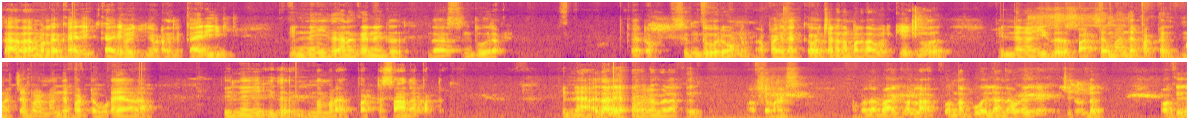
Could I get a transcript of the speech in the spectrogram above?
സാധാ നമ്മൾ കരി കരി വെക്കും കേട്ടോ ഇതിൽ കരിയും പിന്നെ ഇത് കണക്ക് തന്നെ ഇത് ഇതാ സിന്ദൂരം. കേട്ടോ? സിന്ദൂരമാണ്. അപ്പോൾ ഇതൊക്കെ വെച്ചാണ് നമ്മൾ ഇതാ ഒരുക്കിയിരിക്കുന്നത് പിന്നെ ഇത് പട്ട് മഞ്ഞപ്പട്ട് മച്ച മഞ്ഞപ്പട്ട് ഉടയാട. പിന്നെ ഇത് നമ്മുടെ പട്ട് സാദാ പട്ട്. പിന്നെ ഇതറിയാമല്ലോ വിളക്ക്? ഓക്കെ ഫ്രണ്ട്സ് അപ്പോൾ ബാക്കിയുള്ള കൊന്നപ്പൂ എല്ലാം അവിടെ വെച്ചിട്ടുണ്ട്. ഓക്കെ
